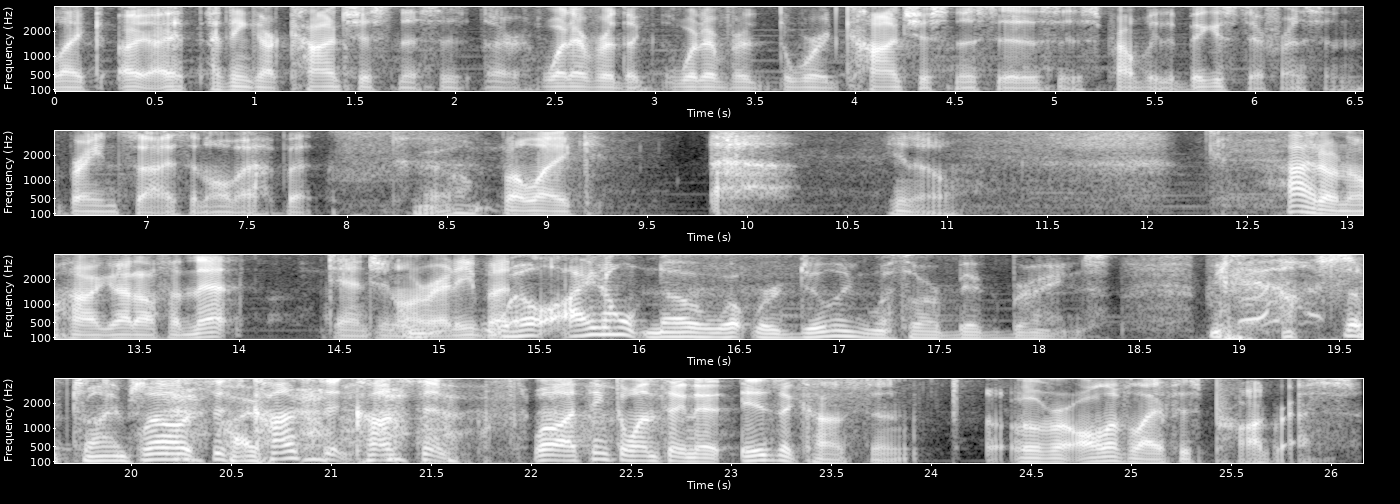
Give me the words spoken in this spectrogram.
like I, I- I think our consciousness is, or whatever the whatever the word consciousness is is probably the biggest difference in brain size and all that but Yeah. but like you know. I don't know how i got off on that tangent already but well, I don't know what we're doing with our big brains. Sometimes, well, it's just I- constant constant. Well i think the one thing that is a constant over all of life is progress.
